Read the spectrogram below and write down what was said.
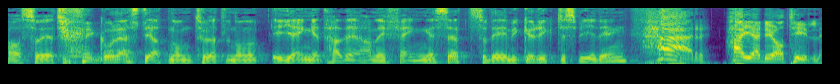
Alltså jag tror, igår läste jag att någon trodde att någon i gänget hade hamnat i fängelset, så det är mycket ryktesspridning. Här hajade jag till!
